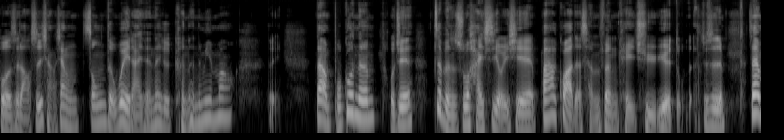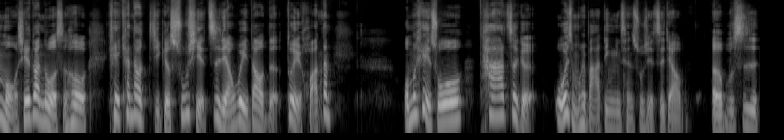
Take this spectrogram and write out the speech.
或者是老师想象中的未来的那个可能的面貌，对。但不过呢，我觉得这本书还是有一些八卦的成分可以去阅读的。就是在某些段落的时候，可以看到几个书写治疗味道的对话。但我们可以说，他这个我为什么会把它定义成书写治疗，而不是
